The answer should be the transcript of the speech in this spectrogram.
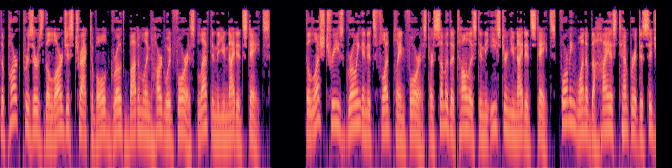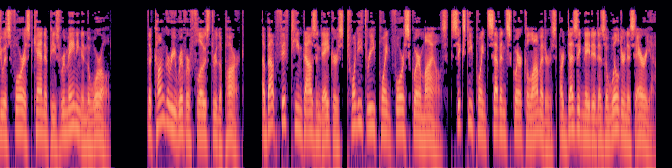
The park preserves the largest tract of old-growth bottomland hardwood forest left in the United States. The lush trees growing in its floodplain forest are some of the tallest in the eastern United States, forming one of the highest temperate deciduous forest canopies remaining in the world. The Congaree River flows through the park. About 15,000 acres (23.4 square miles, 60.7 square kilometers) are designated as a wilderness area.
